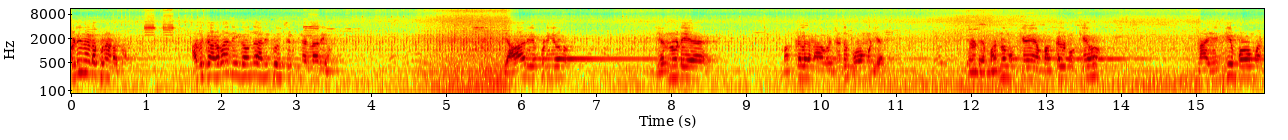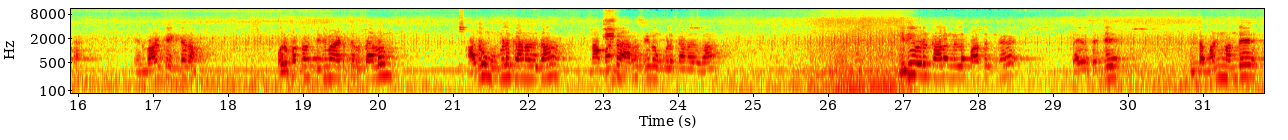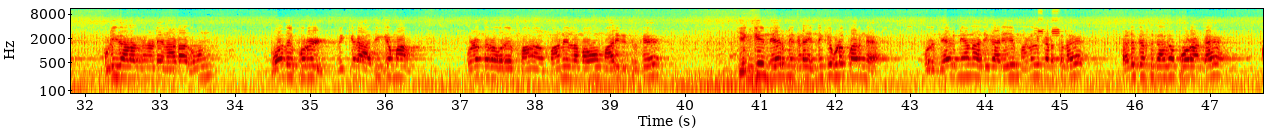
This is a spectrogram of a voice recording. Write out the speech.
வெளிநடப்பு நடக்கும். அதுக்காக தான் நீங்க வந்து அனுப்பி வச்சிருக்கீங்க எல்லாரையும். யார் எப்படியோ என்னுடைய மக்களை நான் விட்டுட்டு போக முடியாது. என்னுடைய மண்ணு முக்கியம் என் மக்கள் முக்கியம். நான் எங்கேயும் போக மாட்டேன். என் வாழ்க்கை இங்கே தான் ஒரு பக்கம் சினிமா எடுத்திருந்தாலும் அதுவும் உங்களுக்கானது தான் நான் பண்ணுற அரசியல் உங்களுக்கானது தான் இனி வரும் காலங்களில் பார்த்துக்குங்க. தயவு செஞ்சு இந்த மண் வந்து குடிகாரர்களுடைய நாடாகவும் போதைப் பொருள் விற்கிற அதிகமாக புழங்குற ஒரு மா மாநிலமாகவும் மாறிக்கிட்டு இருக்கு. எங்கேயும் நேர்மை கிடையாது இன்னைக்கு கூட பாருங்க ஒரு நேர்மையான அதிகாரி மணல் கடத்தல தடுக்கிறதுக்காக போறாங்க.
